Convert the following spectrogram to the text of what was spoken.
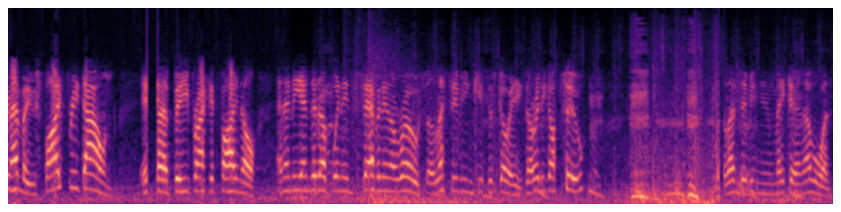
remember, he was 5-3 down in the B bracket final, and then he ended up winning 7 in a row, so let's see if he can keep this going. He's already got 2. So let's see if he can make it another one.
